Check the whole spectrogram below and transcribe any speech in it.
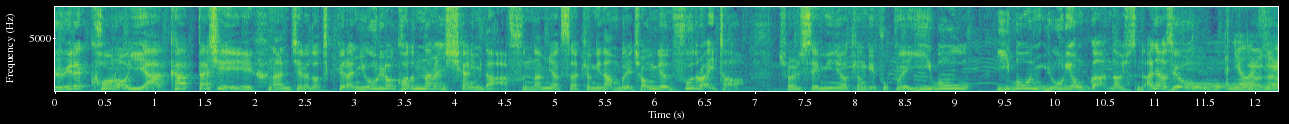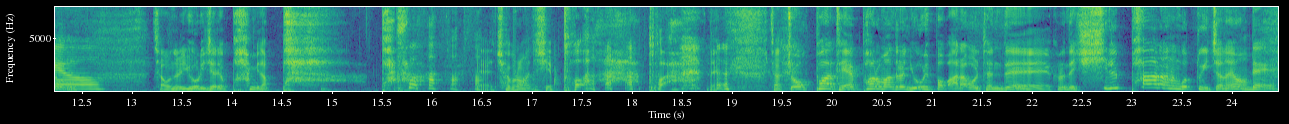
수요일의 코너 약학다식 흔한 재료도 특별한 요리로 거듭나는 시간입니다. 훈남 약사 경기 남부의 정재훈 food writer 절세 미녀 경기 북부의 이보우 이보은 요리연구가 나오셨습니다. 안녕하세요. 안녕하세요. 자 오늘 요리 재료 파입니다. 파. 파. 네, 최보람 아저씨의 파. 파. 네. 자 쪽파 대파로 만드는 요리법 알아볼 텐데 그런데 실파라는 것도 있잖아요. 네.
